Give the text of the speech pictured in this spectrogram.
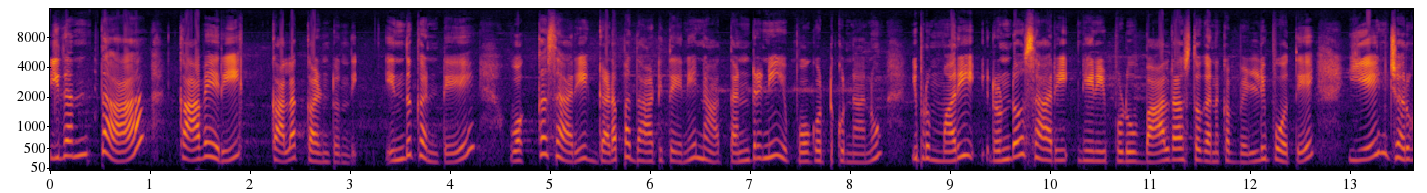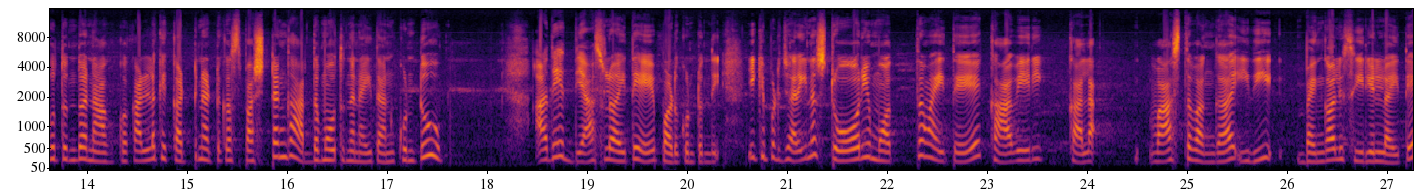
ఇదంతా కావేరి కల కంటుంది ఎందుకంటే ఒక్కసారి గడప దాటితేనే నా తండ్రిని పోగొట్టుకున్నాను. ఇప్పుడు మరి రెండోసారి నేను ఇప్పుడు బాలరాజుతో గనక వెళ్ళిపోతే ఏం జరుగుతుందో నాకు ఒక కళ్ళకి కట్టినట్టుగా స్పష్టంగా అర్థమవుతుందని అయితే అనుకుంటూ అదే ధ్యాసలో అయితే పడుకుంటుంది. ఇక ఇప్పుడు జరిగిన స్టోరీ మొత్తం అయితే కావేరి కళ వాస్తవంగా ఇది బెంగాలీ సీరియల్లో అయితే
